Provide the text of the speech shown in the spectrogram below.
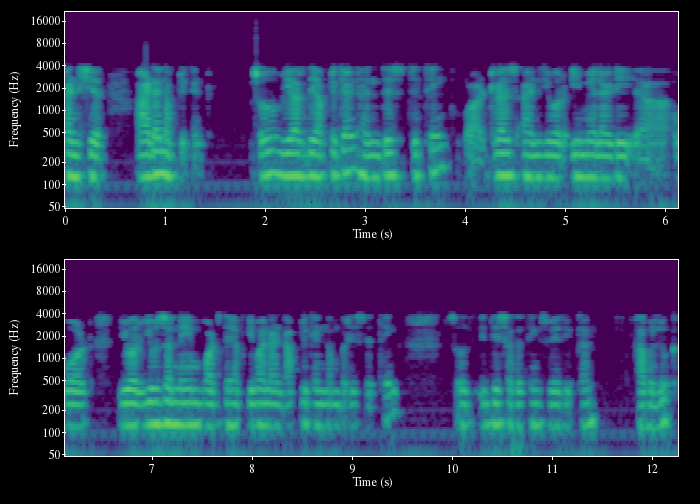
and here add an applicant so we are the applicant and this the thing address and your email id uh, what your username what they have given and applicant number is the thing. So these are the things where you can have a look.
